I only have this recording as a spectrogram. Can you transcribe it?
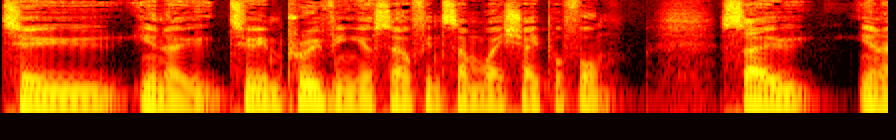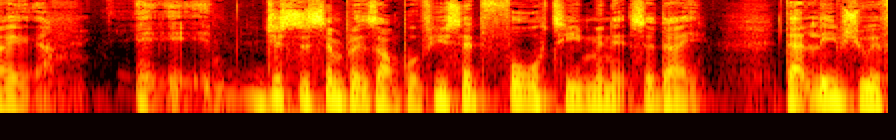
to, you know, to improving yourself in some way, shape or form? So, you know, it, it, just a simple example, if you said 40 minutes a day, that leaves you with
